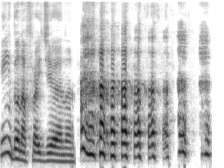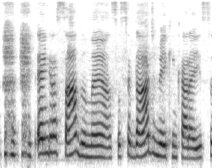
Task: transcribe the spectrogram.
Hein, dona Freudiana? É engraçado, né? A sociedade meio que encara isso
